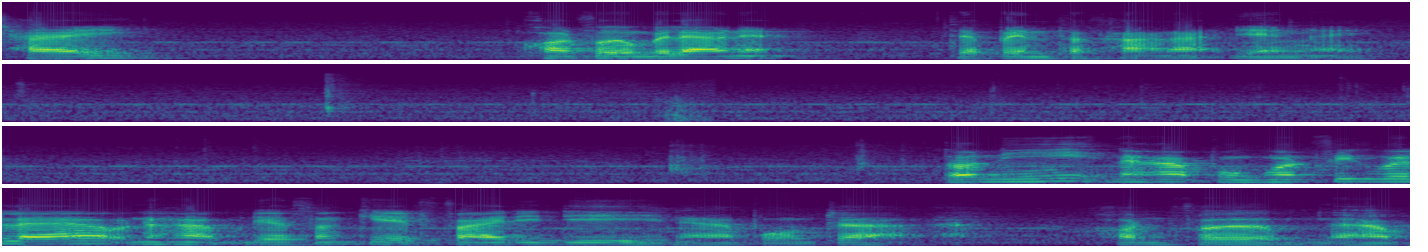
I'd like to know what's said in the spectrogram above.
ใช้คอนเฟิร์มไปแล้วเนี่ยจะเป็นสถานะยังไง ตอนนี้นะครับผมคอนฟิกไว้แล้วนะครับ เดี๋ยวสังเกตไฟล์ดีๆนะครับผมจะคอนเฟิร์มนะครับ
